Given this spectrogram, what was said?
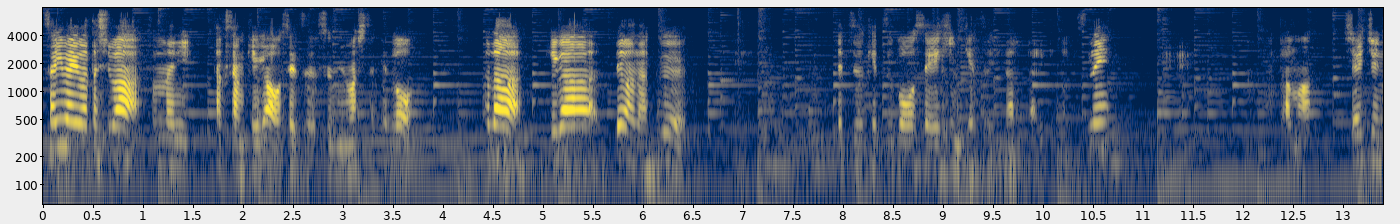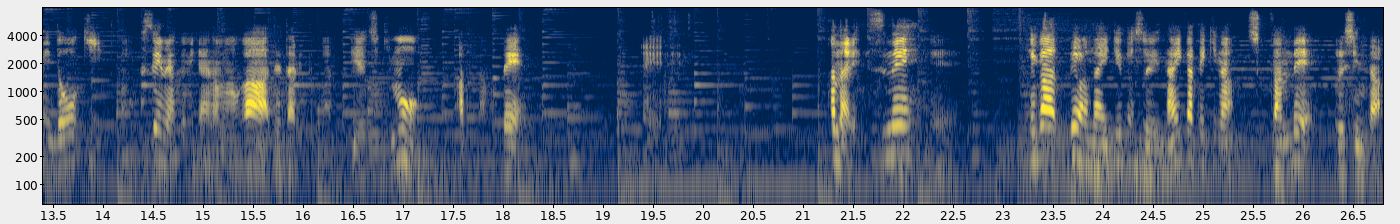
幸い私はそんなにたくさん怪我をせず済みましたけど、ただ、怪我ではなく、鉄欠乏性貧血になったりとかですね、ー、あとはまあ、試合中に動悸とか不整脈みたいなものが出たりとかっていう時期もあったので、えー、かなりですね、えー、怪我ではないけど、そういう内科的な疾患で苦しんだ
